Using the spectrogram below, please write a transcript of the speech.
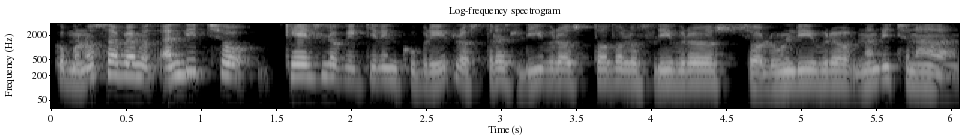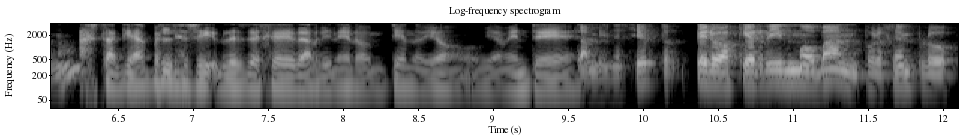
como no sabemos, han dicho qué es lo que quieren cubrir, los tres libros, todos los libros, solo un libro, no han dicho nada, ¿no? Hasta que Apple les, deje de dar dinero, entiendo yo, obviamente. También es cierto. Pero ¿a qué ritmo van? Por ejemplo,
